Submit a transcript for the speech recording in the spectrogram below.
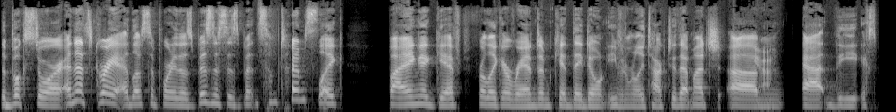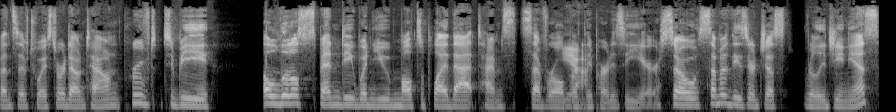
the bookstore and that's great I love supporting those businesses but sometimes like buying a gift for like a random kid they don't even really talk to that much um Yeah. at the expensive toy store downtown proved to be a little spendy when you multiply that times several Yeah. birthday parties a year. So some of these are just really genius.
